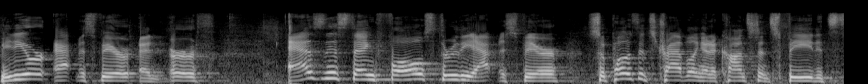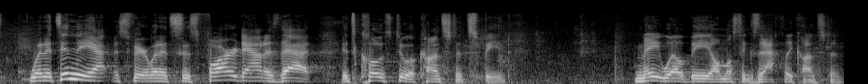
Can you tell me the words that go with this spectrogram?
Meteor, atmosphere, and Earth as this thing falls through the atmosphere, suppose it's traveling at a constant speed. It's, when it's in the atmosphere, when it's as far down as that, it's close to a constant speed. May well be almost exactly constant.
